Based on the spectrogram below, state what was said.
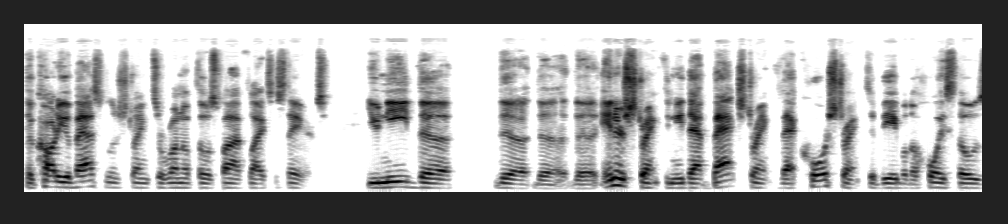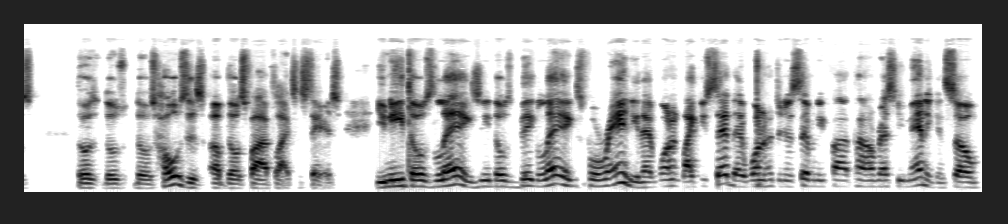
the cardiovascular strength to run up those five flights of stairs. You need the the the the inner strength. You need that back strength, that core strength to be able to hoist those those those those hoses up those five flights of stairs. You need those legs. You need those big legs for Randy. That one, like you said, that 175 pound rescue mannequin. So,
